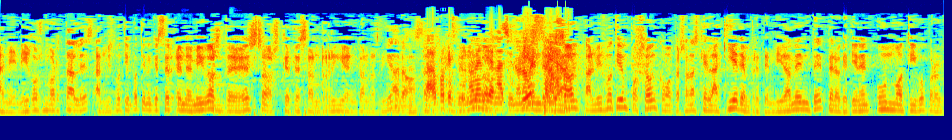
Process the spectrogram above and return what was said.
a enemigos mortales, al mismo tiempo tienen que ser enemigos de esos que te sonríen con los dientes. Claro. ¿sabes Claro, porque si no, no vendrían a Si no, no. Son, al mismo tiempo son como personas que la quieren pretendidamente, pero que tienen un motivo por el-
